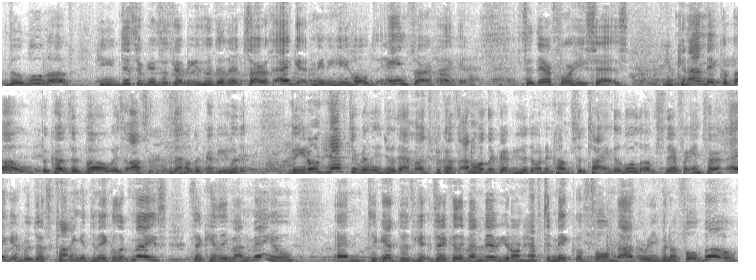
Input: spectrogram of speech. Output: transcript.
the lulav. He disagrees with Rabbi Yehuda that tzarech eged, meaning he holds ein tzarech eged. So therefore, he says you cannot make a bow because a bow is usher because I hold like Rabbi Yehuda. But you don't have to really do that much because I don't hold like Rabbi Yehuda when it comes to tying the lulav. So therefore, ein tzarech eged. We're just tying it to make it look nice. And to get the Zekele Van you don't have to make a full knot or even a full bow.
